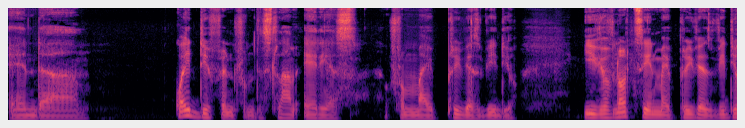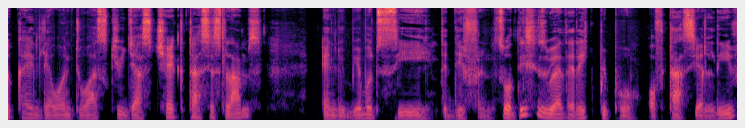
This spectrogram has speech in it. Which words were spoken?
and uh, quite different from the slum areas from my previous video. If you have not seen my previous video, kindly I want to ask you just check Tassia slums and you'll be able to see the difference. So this is where the rich people of Tassia live.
